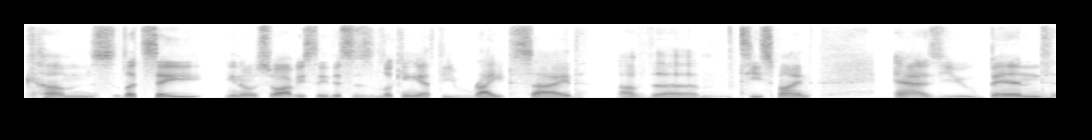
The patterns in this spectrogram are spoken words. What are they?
comes, let's say, you know, so obviously this is looking at the right side of the T-spine. As you bend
